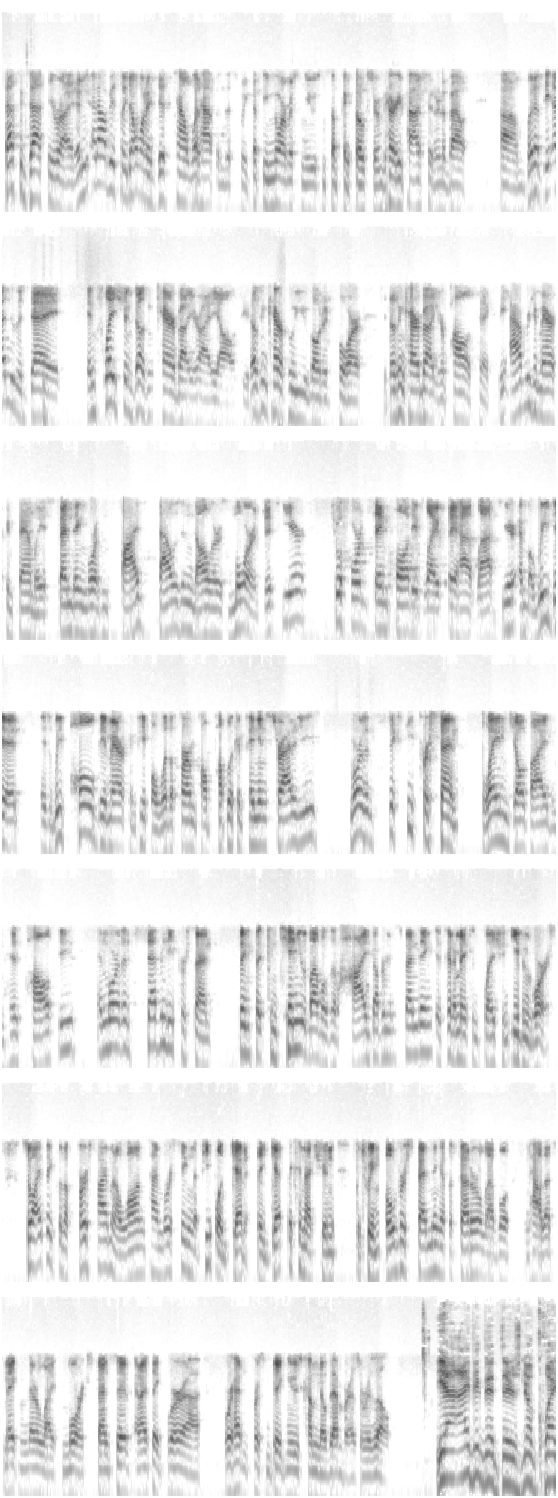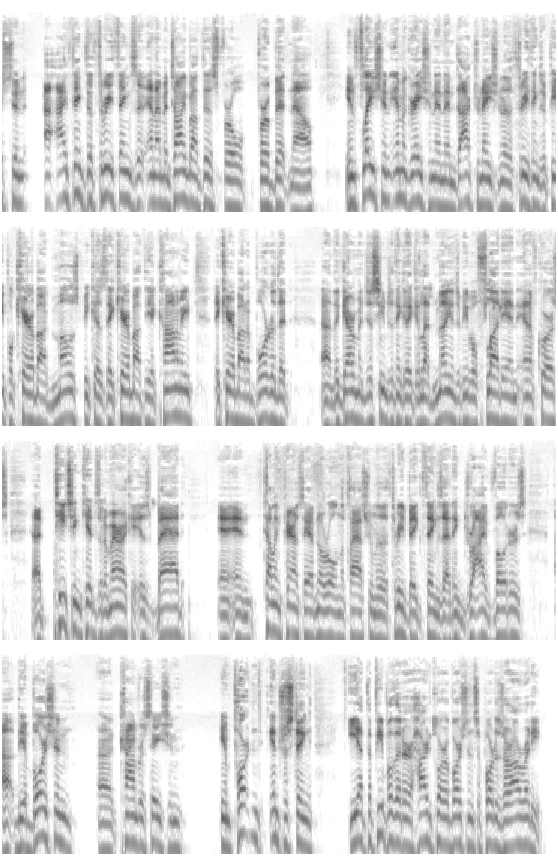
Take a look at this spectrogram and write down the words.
That's exactly right. And, and obviously, don't want to discount what happened this week. That's enormous news and something folks are very passionate about. Um, but at the end of the day, inflation doesn't care about your ideology. It doesn't care who you voted for. It doesn't care about your politics. The average American family is spending more than $5,000 more this year to afford the same quality of life they had last year. And what we did is we pulled the American people with a firm called Public Opinion Strategies. More than 60% blame Joe Biden his policies, and more than 70% think that continued levels of high government spending is going to make inflation even worse. So I think for the first time in a long time, we're seeing that people get it. They get the connection between overspending at the federal level and how that's making their life more expensive. And I think we're uh, we're heading for some big news come November as a result. Yeah, I think that there's no question. I think the three things that, and I've been talking about this for for a bit now. Inflation, immigration, and indoctrination are the three things that people care about most because they care about the economy. They care about a border that uh, the government just seems to think they can let millions of people flood in. And of course, uh, teaching kids that America is bad and, and, telling parents they have no role in the classroom are the three big things I think drive voters. Uh, the abortion uh, conversation important, interesting, yet the people that are hardcore abortion supporters are already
